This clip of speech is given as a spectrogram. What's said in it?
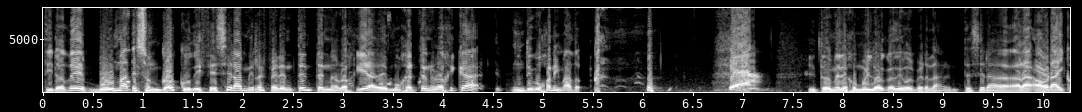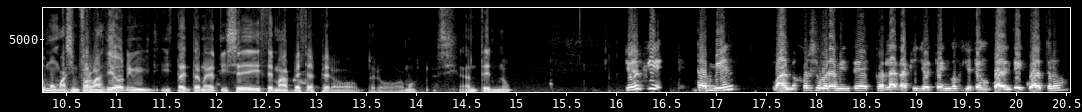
tiró de Bulma de Son Goku. Dice, ese era mi referente en tecnología, de mujer tecnológica, un dibujo animado. Ya. Y entonces me dejó muy loco, digo, es verdad. Antes era, ahora, ahora hay como más información y, y está internet y se dice más veces, pero, pero vamos, antes no. Yo creo que también, a lo mejor seguramente por la edad que yo tengo, que yo tengo 44,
